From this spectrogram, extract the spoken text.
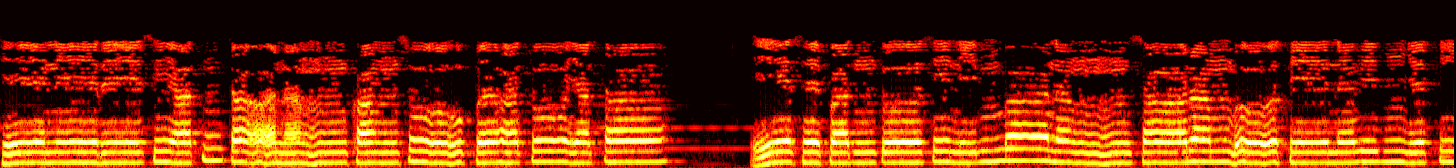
චේනේරේසි අත්තානං කංසෝ උපහතෝ යතා ඒසපන්තෝසි නිම්බානං සාරම්භෝ තේන විඤ්ඤති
